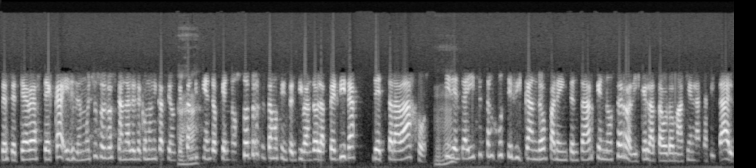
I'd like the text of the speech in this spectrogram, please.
desde TV Azteca y desde muchos otros canales de comunicación que están diciendo que nosotros estamos incentivando la pérdida de trabajos y desde ahí se están justificando para intentar que no se radique la tauromaquia en la capital.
